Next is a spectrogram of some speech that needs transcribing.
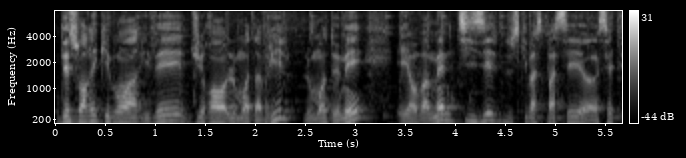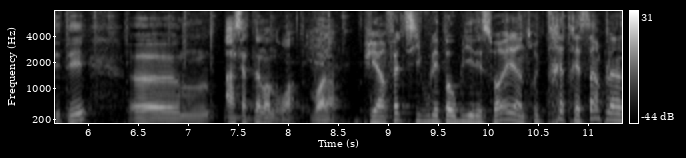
Des soirées qui vont arriver durant le mois d'avril, le mois de mai, et on va même teaser de ce qui va se passer cet été euh, à certains endroits. Voilà. Puis en fait, si vous voulez pas oublier les soirées, un truc très très simple, hein,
